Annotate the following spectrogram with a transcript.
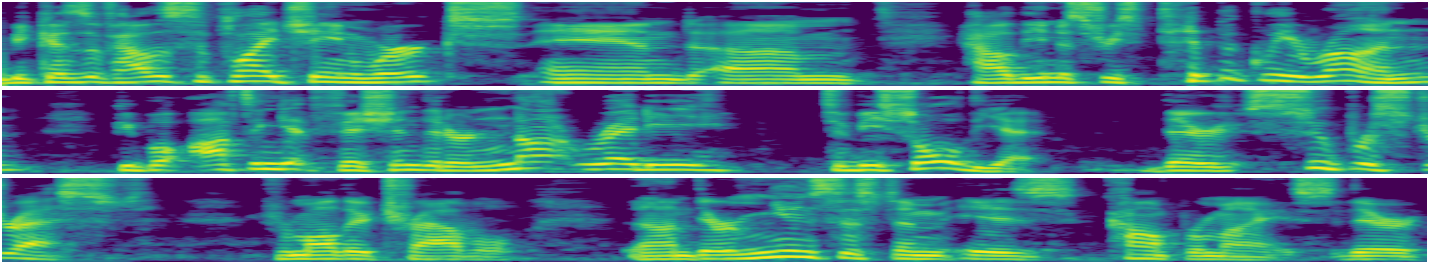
because of how the supply chain works and um, how the industries typically run people often get fish in that are not ready to be sold yet they're super stressed from all their travel um, their immune system is compromised they're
